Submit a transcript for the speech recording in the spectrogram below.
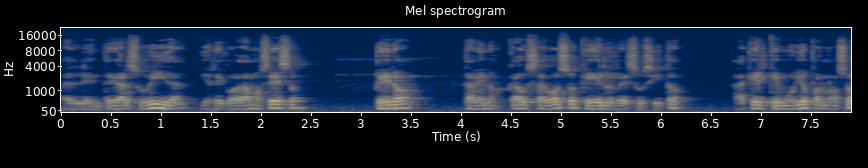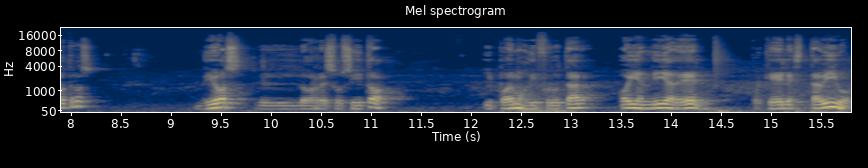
al entregar su vida, y recordamos eso, pero también nos causa gozo que Él resucitó. Aquel que murió por nosotros, Dios lo resucitó y podemos disfrutar hoy en día de Él, porque Él está vivo.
